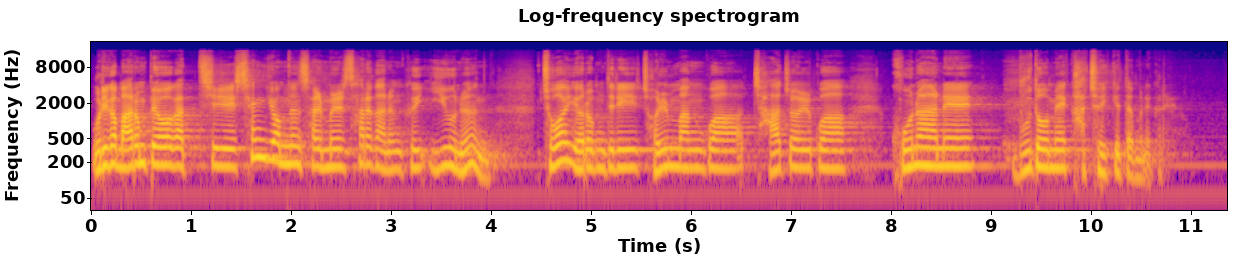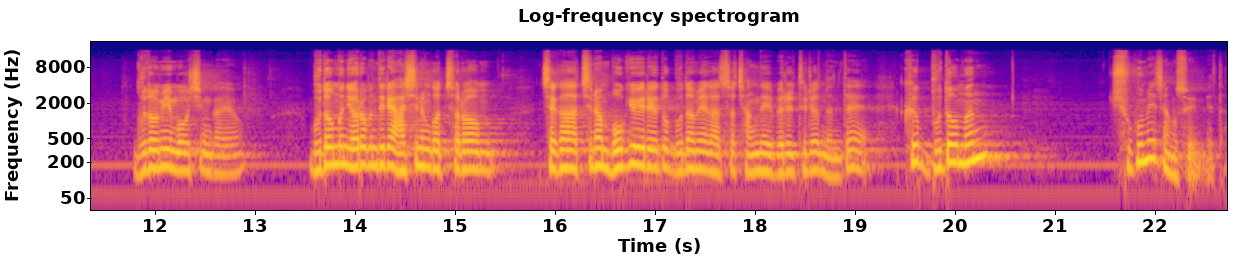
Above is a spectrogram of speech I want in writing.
우리가 마른 뼈와 같이 생기 없는 삶을 살아가는 그 이유는 저와 여러분들이 절망과 좌절과 고난의 무덤에 갇혀 있기 때문에 그래요. 무덤이 무엇인가요? 무덤은 여러분들이 아시는 것처럼 제가 지난 목요일에도 무덤에 가서 장례 예배를 드렸는데 그 무덤은 죽음의 장소입니다.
